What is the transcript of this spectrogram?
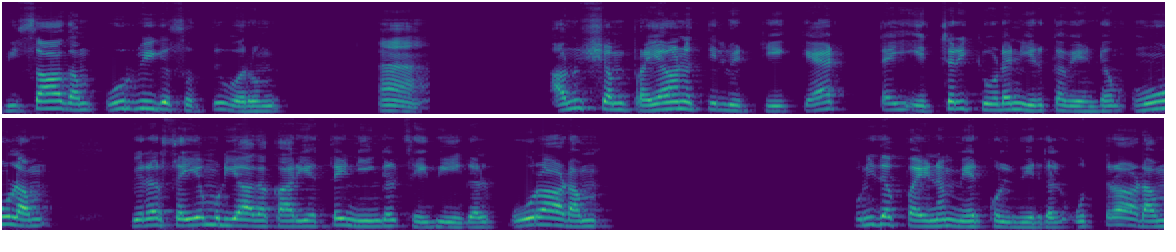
விசாகம் பூர்வீக சொத்து வரும். அனுஷம் பிரயாணத்தில் வெற்றி. கேட்டை எச்சரிக்கையுடன் இருக்க வேண்டும். மூலம் பிறர் செய்ய முடியாத காரியத்தை நீங்கள் செய்வீர்கள். பூராடம் புனித பயணம் மேற்கொள்வீர்கள். உத்ராடம்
